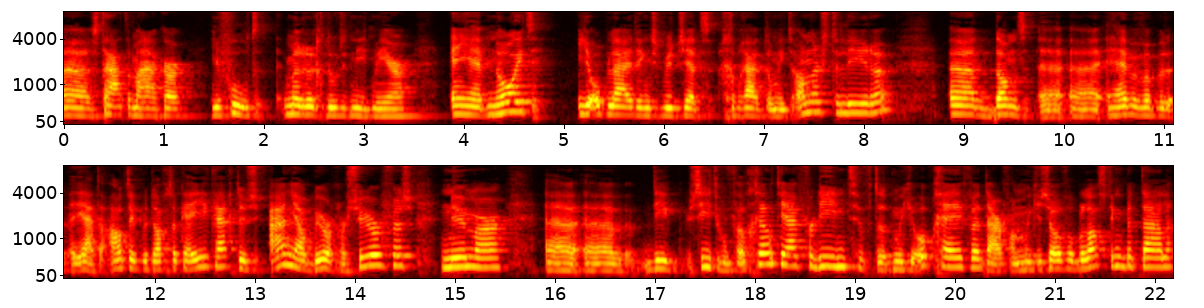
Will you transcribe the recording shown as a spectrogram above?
uh, stratenmaker, je voelt, mijn rug doet het niet meer. En je hebt nooit je opleidingsbudget gebruikt om iets anders te leren dan uh, hebben we, ja, had ik bedacht, oké, je krijgt dus aan jouw burgerservice nummer, die ziet hoeveel geld jij verdient, of dat moet je opgeven, daarvan moet je zoveel belasting betalen.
